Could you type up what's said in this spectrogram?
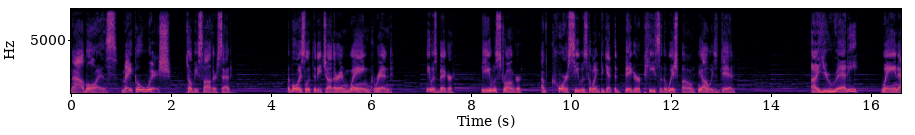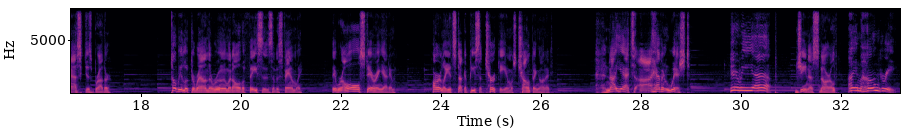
"'Now, boys, make a wish,' Toby's father said. The boys looked at each other and Wayne grinned. He was bigger. He was stronger. Of course he was going to get the bigger piece of the wishbone. He always did. "'Are you ready?' Wayne asked his brother. Toby looked around the room at all the faces of his family. They were all staring at him. Harley had stuck a piece of turkey and was chomping on it. "'Not yet. I haven't wished.' Hurry up! Gina snarled. I'm hungry.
